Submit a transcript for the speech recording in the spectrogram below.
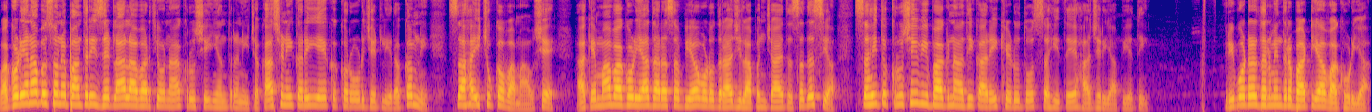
વાઘોડિયાના બસો ને પાંત્રીસ જેટલા લાભાર્થીઓના કૃષિ યંત્રની ચકાસણી કરી એક કરોડ જેટલી રકમની સહાય ચૂકવવામાં આવશે. આ કેમ્પમાં વાઘોડિયા ધારાસભ્ય વડોદરા જિલ્લા પંચાયત સદસ્ય સહિત કૃષિ વિભાગના અધિકારી ખેડૂતો સહિતે હાજરી આપી હતી. રિપોર્ટર ધર્મેન્દ્ર ભાટિયા, વાઘોડિયા.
